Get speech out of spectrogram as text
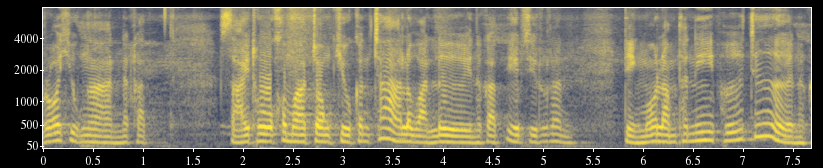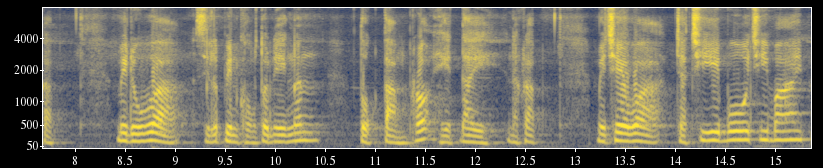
400 คิวงานนะครับ สายโทรเข้ามาจองคิวกันจ้าละหวันเลยนะครับ FC ทุกท่านเต่งหมอลำท่านนี้เพ้อเจ้อนะครับ ไม่รู้ว่าศิลปินของตนเองนั้นตกต่ำเพราะเหตุใดนะครับ ไม่ใช่ว่าจะชี้โบชี้บายไป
